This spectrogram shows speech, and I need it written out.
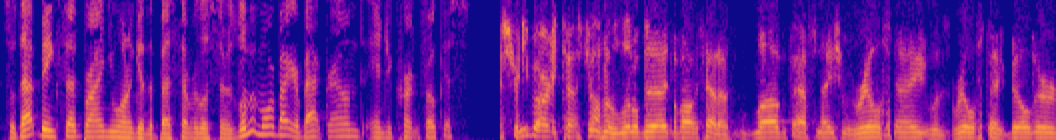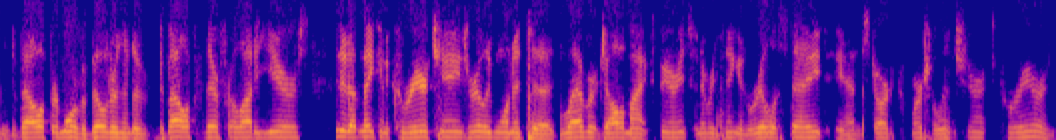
So, with that being said, Brian, you want to give the best ever listeners a little bit more about your background and your current focus? Sure, you've already touched on it a little bit. I've always had a love and fascination with real estate. Was real estate builder and developer, more of a builder than a developer there for a lot of years. Ended up making a career change. Really wanted to leverage all of my experience and everything in real estate and start a commercial insurance career. And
